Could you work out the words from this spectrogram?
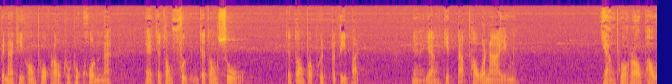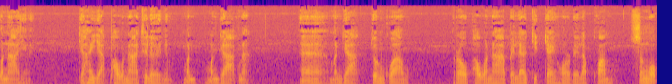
เป็นหน้าที่ของพวกเราทุก ๆ คนนะจะต้องฝืนจะต้องสู้ จะต้องประพฤติปฏิบัติเนี่ยอย่างจิตตภาวนาอย่างนี้อย่างพวกเราภาวนาอย่างนี้จะให้อยากภาวนาเฉลยเนี่ยมันมันยากนะอมันยากจนกว่าเราภาวนาไปแล้วจิตใจของเราได้รับความสงบ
